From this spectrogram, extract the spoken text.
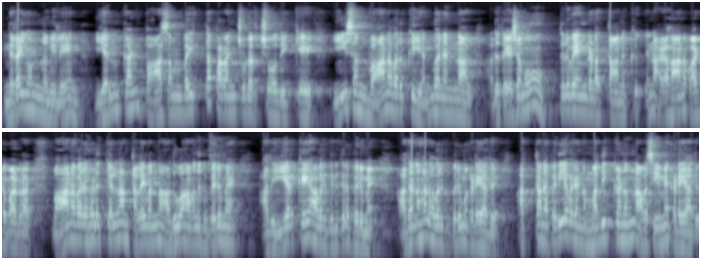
நிறையொன்னுமிலேன் என் கண் பாசம் வைத்த பரஞ்சுடர் சோதிக்கே ஈசன் வானவர்க்கு என்பனென்னால் அது தேசமோ திருவேங்கடத்தானுக்கு என்ன அழகான பாட்டு பாடுறார். வானவர்களுக்கெல்லாம் தலைவன்னா அதுவா அவனுக்கு பெருமை? அது இயற்கையாக அவருக்கு இருக்கிற பெருமை. அதனால் அவருக்கு பெருமை கிடையாது. அத்தனை பெரியவர் என்னை மதிக்கணும்னு அவசியமே கிடையாது.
